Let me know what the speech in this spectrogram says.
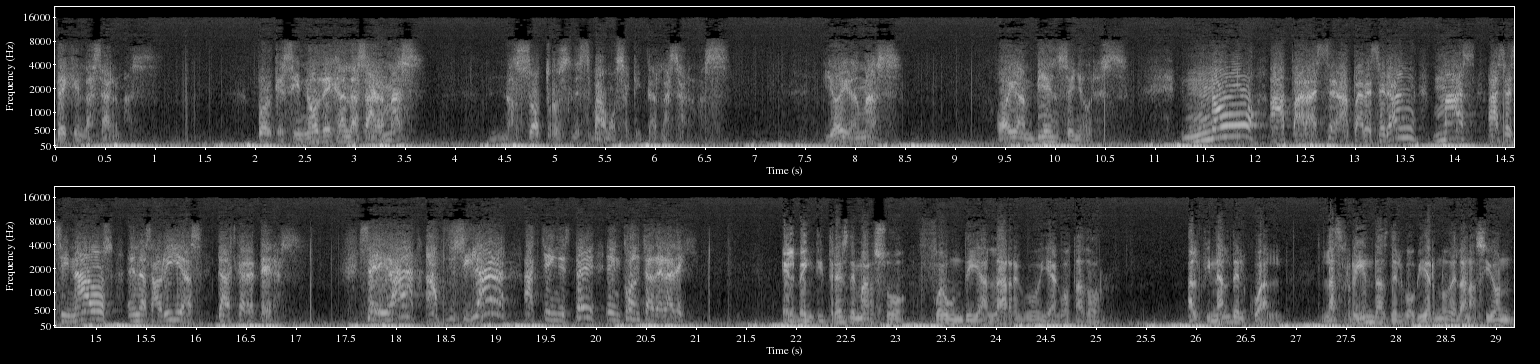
dejen las armas. Porque si no dejan las armas, nosotros les vamos a quitar las armas. Y oigan más, oigan bien, señores. No aparece- aparecerán más asesinados en las orillas de las carreteras. Se irá a fusilar a quien esté en contra de la ley. El 23 de marzo fue un día largo y agotador, al final del cual las riendas del gobierno de la nación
